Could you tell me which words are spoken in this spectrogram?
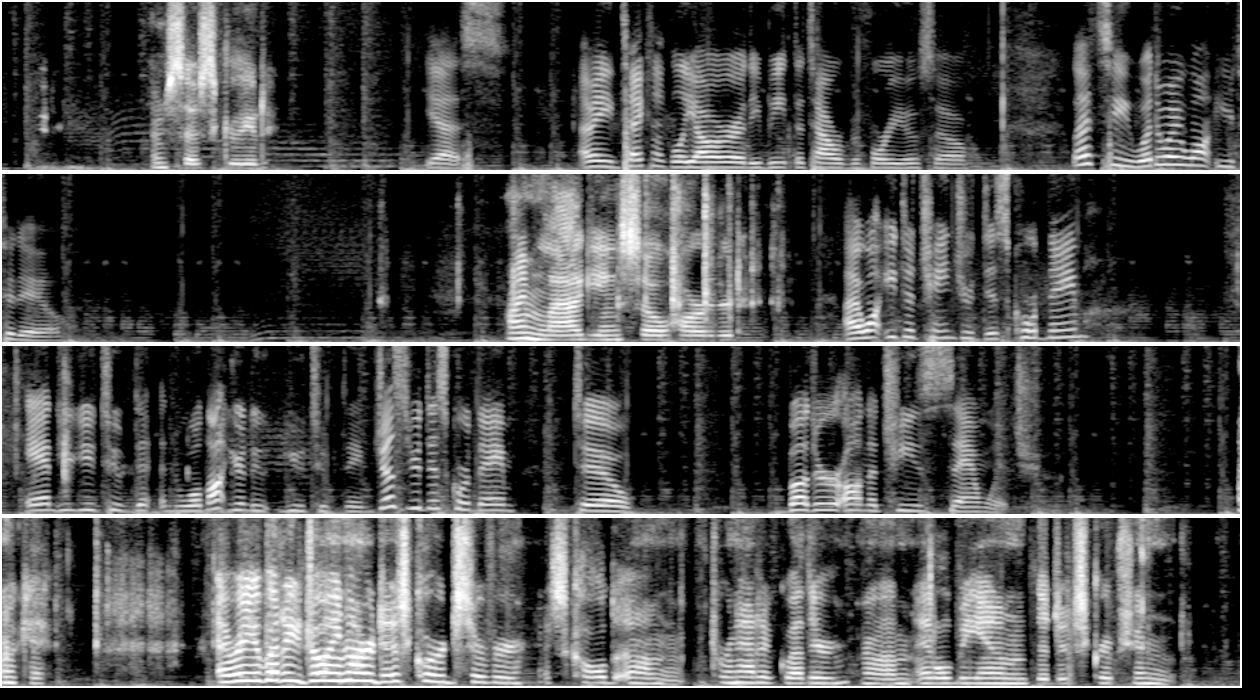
I'm so screwed. Yes. I mean, technically, I already beat the tower before you, so. Let's see, what do I want you to do? I'm lagging so hard. I want you to change your Discord name and your YouTube, well, not your new YouTube name, just your Discord name to butter on a cheese sandwich. Okay. Everybody join our Discord server. It's called um Tornadic Weather. Um, it'll be in the description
